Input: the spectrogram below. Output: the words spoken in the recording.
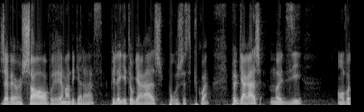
j'avais un char vraiment dégueulasse. Puis là, il était au garage pour je sais plus quoi. Puis là, le garage m'a dit, on va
